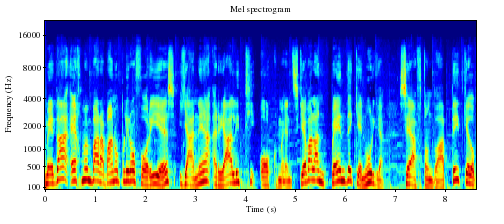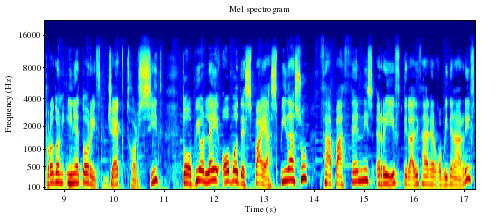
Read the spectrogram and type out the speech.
Μετά έχουμε παραπάνω πληροφορίες για νέα reality augments και έβαλαν 5 καινούρια σε αυτόν το update και το πρώτο είναι το Rejector Seat το οποίο λέει όποτε σπάει ασπίδα σου θα παθαίνεις rift, δηλαδή θα ενεργοποιείται ένα rift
